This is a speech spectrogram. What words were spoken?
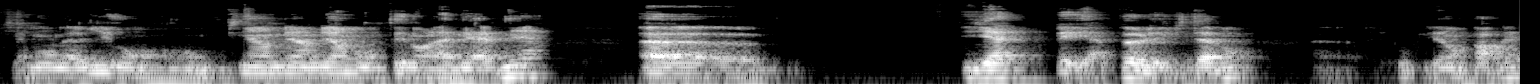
qui à mon avis vont, bien, bien, bien monter dans l'année à venir. Il y a et Apple évidemment, j'ai oublié d'en parler,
